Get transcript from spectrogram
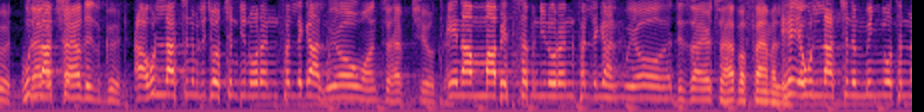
good. To have a ሁላችን- child is good. አ- ሁላችንም ልጆች እንዲኖረን እንፈልጋለን። We all want to have children. ጤናማ ቤተሰብ እንዲኖረን እንፈልጋለን። We all desire to have a ይሄ family. የሁላችንም ምኞትና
